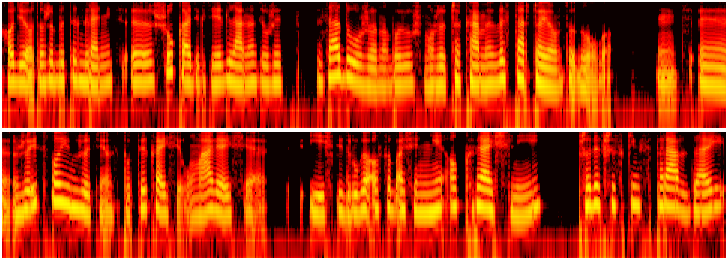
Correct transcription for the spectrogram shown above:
chodzi o to, żeby tych granic y, szukać, gdzie dla nas już jest za dużo, no bo już może czekamy wystarczająco długo. Więc y, żyj swoim życiem, spotykaj się, umawiaj się. Jeśli druga osoba się nie określi, przede wszystkim sprawdzaj,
